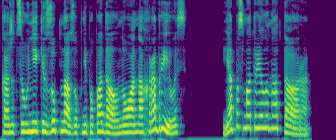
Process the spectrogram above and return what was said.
Кажется, у Ники зуб на зуб не попадал, но она храбрилась. Я посмотрела на Тара.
